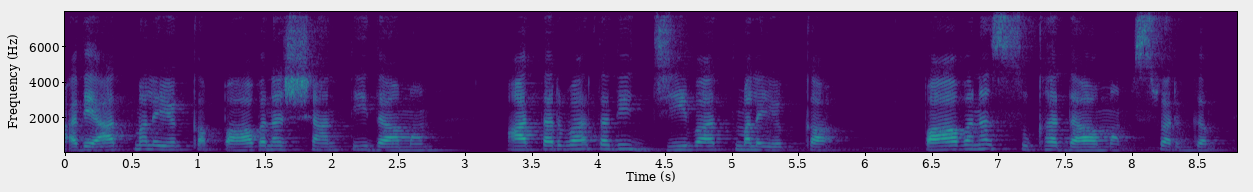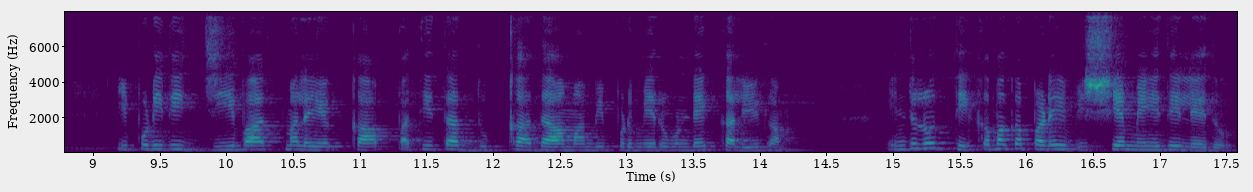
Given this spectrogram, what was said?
అది ఆత్మల యొక్క పావన శాంతి ధామం. ఆ తర్వాతది జీవాత్మల యొక్క పావన సుఖధామం స్వర్గం. ఇప్పుడు ఇది జీవాత్మల యొక్క పతిత దుఃఖధామం ఇప్పుడు మీరు ఉండే కలియుగం. ఇందులో తికమక పడే విషయం ఏదీ లేదు.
